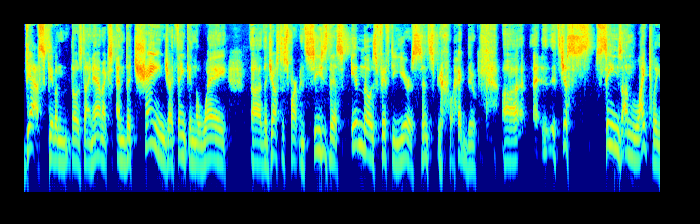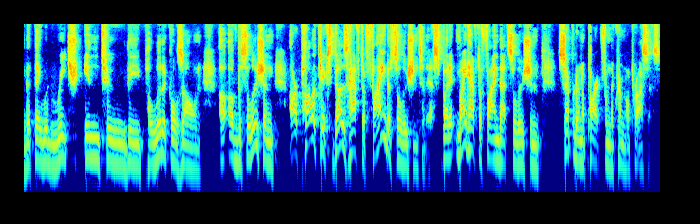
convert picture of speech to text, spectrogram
guess, given those dynamics and the change, I think, in the way uh, the Justice Department sees this in those 50 years since Spiro Agnew, uh, it just seems unlikely that they would reach into the political zone uh, of the solution. Our politics does have to find a solution to this, but it might have to find that solution separate and apart from the criminal process.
